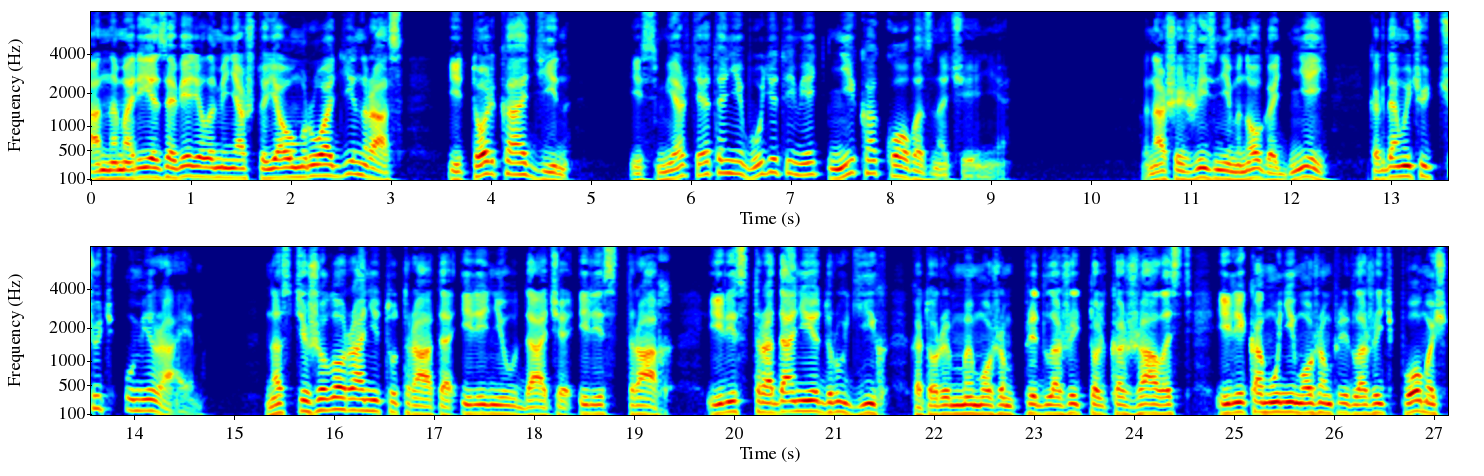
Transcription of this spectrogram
Анна-Мария заверила меня, что я умру один раз, и только один, и смерть эта не будет иметь никакого значения. В нашей жизни много дней, когда мы чуть-чуть умираем. Нас тяжело ранит утрата или неудача, или страх, или страдания других, которым мы можем предложить только жалость, или кому не можем предложить помощь,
